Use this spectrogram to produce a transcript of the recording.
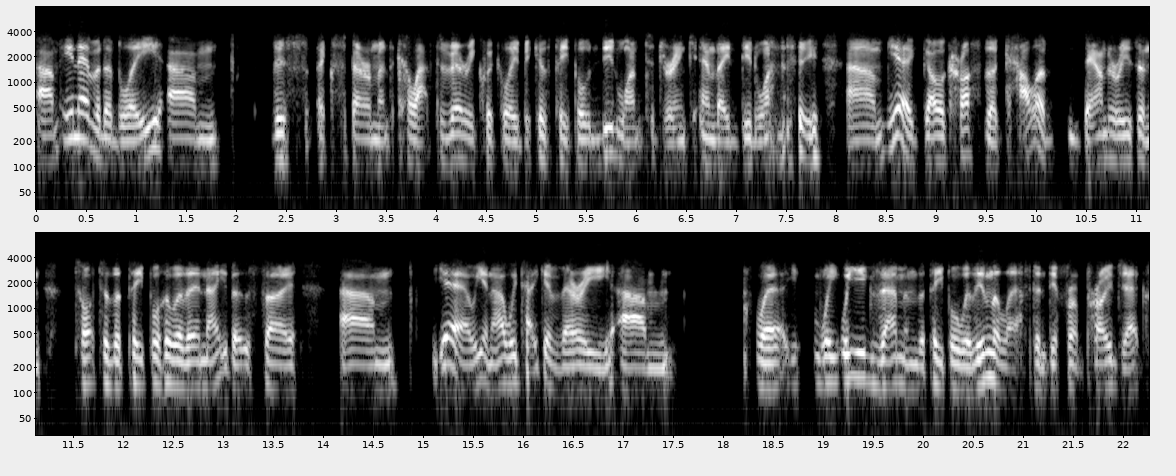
um, inevitably, um, this experiment collapsed very quickly because people did want to drink and they did want to, um, yeah, go across the colour boundaries and talk to the people who are their neighbours. So, um, yeah, you know, we take a very um, where we, we examined the people within the left and different projects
